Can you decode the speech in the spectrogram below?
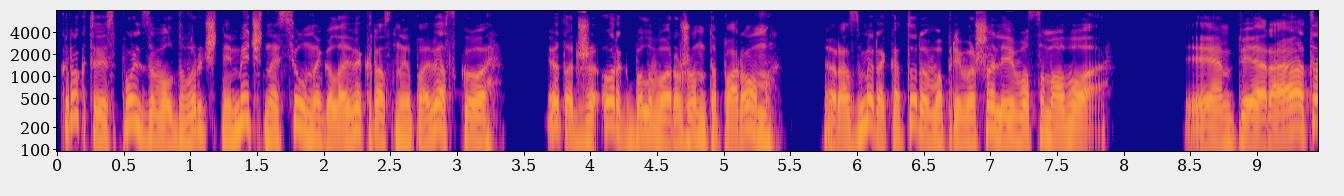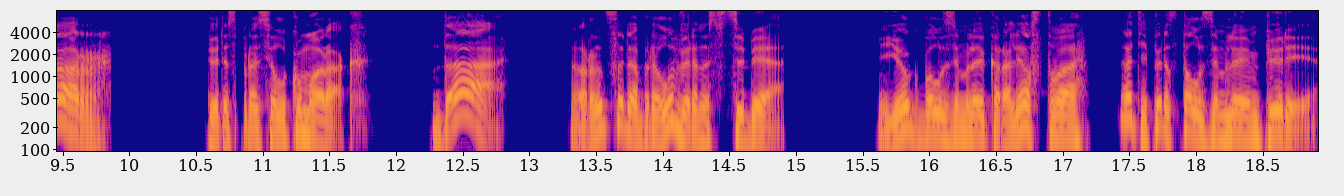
Крокто использовал двуручный меч, носил на голове красную повязку. Этот же орк был вооружен топором, размеры которого превышали его самого. «Император!» – переспросил Кумарак. «Да!» – рыцарь обрел уверенность в себе. Юг был землей королевства, а теперь стал землей империи.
